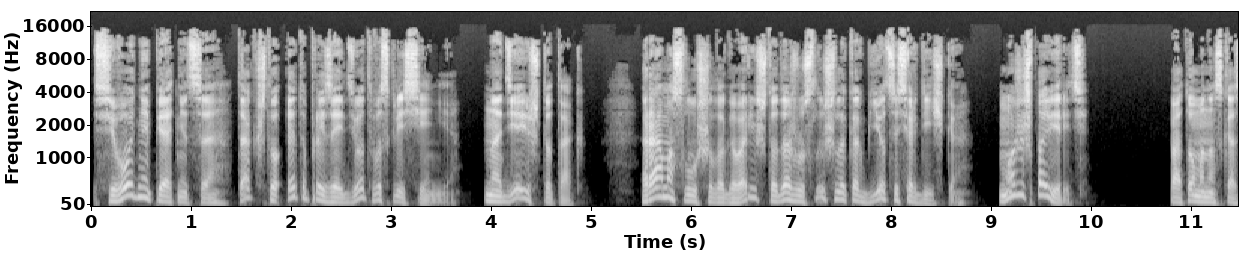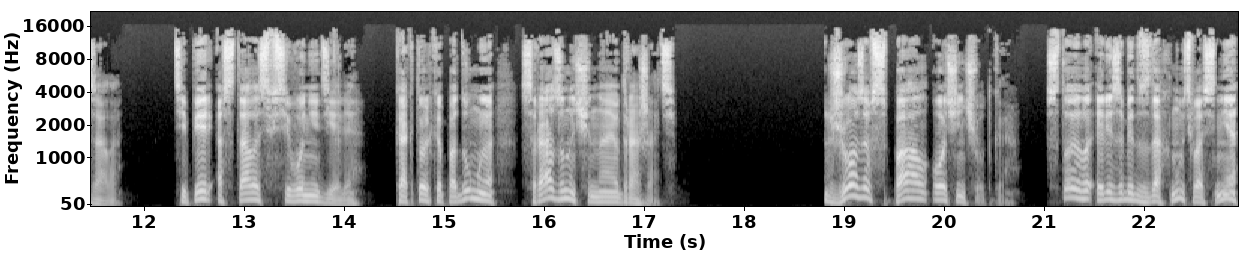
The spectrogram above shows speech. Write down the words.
Сегодня пятница, так что это произойдет в воскресенье. Надеюсь, что так. Рама слушала, говорит, что даже услышала, как бьется сердечко. Можешь поверить? Потом она сказала, «Теперь осталось всего неделя. Как только подумаю, сразу начинаю дрожать». Джозеф спал очень чутко. Стоило Элизабет вздохнуть во сне,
